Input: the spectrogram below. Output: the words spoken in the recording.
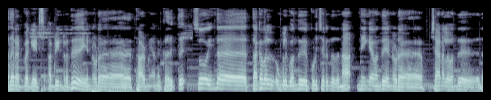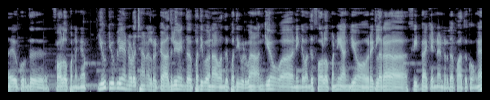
அதர் அட்வொகேட்ஸ் அப்படின்றது என்னோட தாழ்மையான கருத்து. ஸோ இந்த தகவல் உங்களுக்கு வந்து பிடிச்சிருந்ததுன்னா நீங்கள் வந்து என்னோட சேனலை வந்து தயவு கூர்ந்து ஃபாலோ பண்ணுங்கள் யூடியூப்லேயும் என்னோட சேனல் இருக்குது அதுலேயும் இந்த பதிவை நான் வந்து பதிவிடுவேன். அங்கேயும் நீங்கள் வந்து ஃபாலோ பண்ணி அங்கேயும் ரெகுலராக ஃபீட்பேக் என்னன்றதை பார்த்துக்கோங்க.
